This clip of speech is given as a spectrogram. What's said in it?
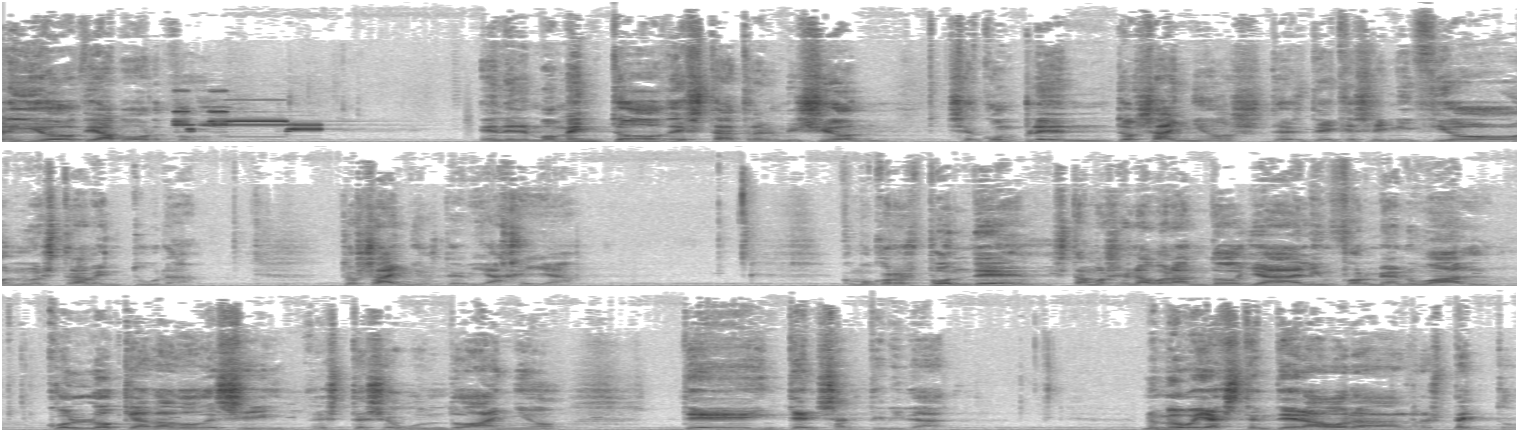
De a. En el momento de esta transmisión se cumplen dos años desde que se inició nuestra aventura. Dos años de viaje ya. Como corresponde, estamos elaborando ya el informe anual con lo que ha dado de sí este segundo año de intensa actividad. No me voy a extender ahora al respecto.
